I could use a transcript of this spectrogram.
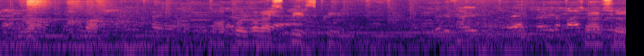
मांगा पा माकोल बघा स्पीड स्पीड चारशे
